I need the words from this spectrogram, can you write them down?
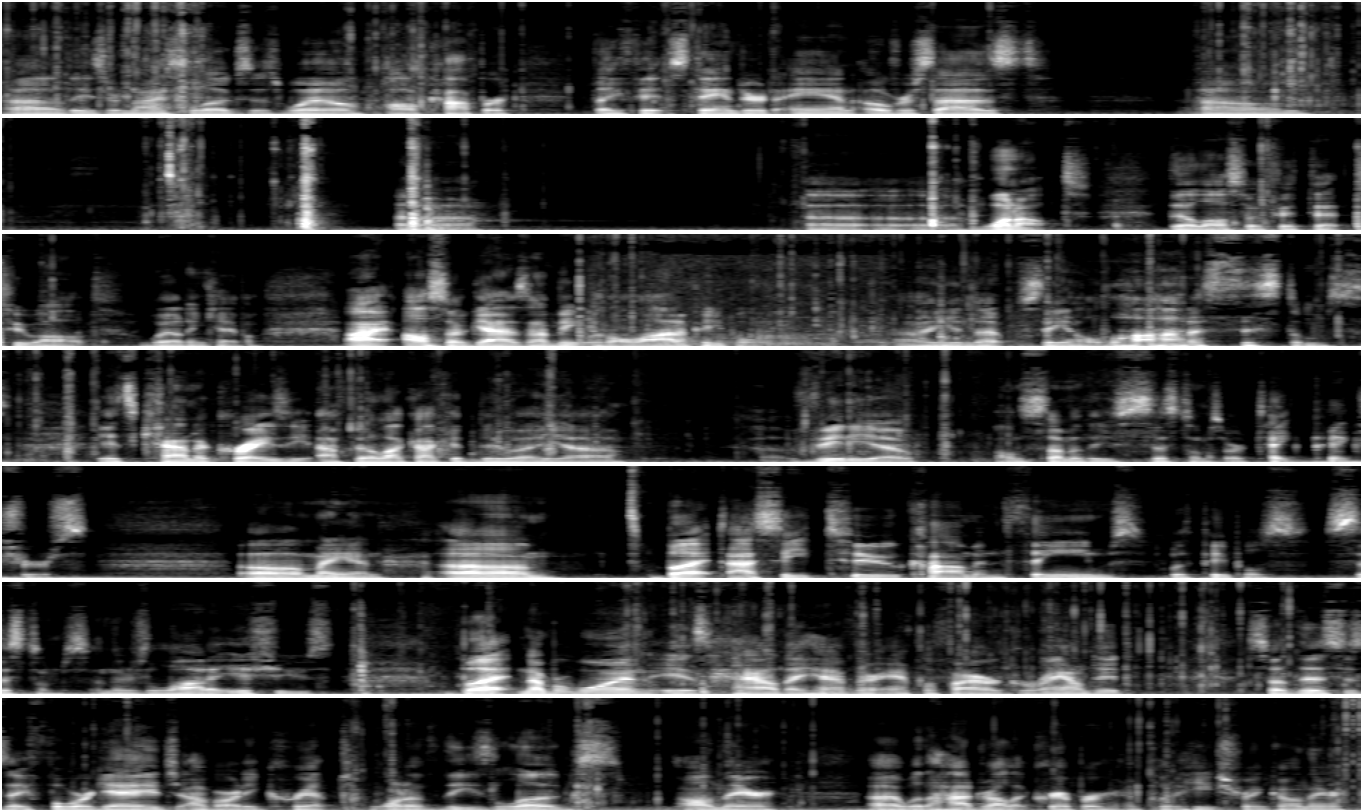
Uh, these are nice lugs as well, all copper. They fit standard and oversized um, uh, uh, uh, one aught. They'll also fit that two aught welding cable. All right, also guys, I meet with a lot of people. I end up seeing a lot of systems. It's kind of crazy. I feel like I could do a, uh, a video on some of these systems or take pictures. Oh man. Um, but I see two common themes with people's systems, and there's a lot of issues. But number one is how they have their amplifier grounded. So this is a four gauge. I've already crimped one of these lugs on there uh, with a hydraulic crimper and put a heat shrink on there.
